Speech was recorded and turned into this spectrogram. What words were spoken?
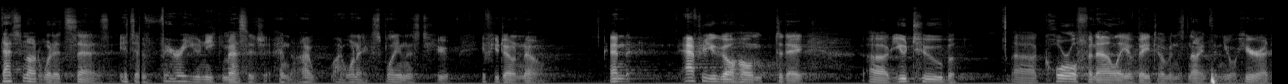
That's not what it says. It's a very unique message, and I, I want to explain this to you if you don't know. And after you go home today, uh, YouTube uh, choral finale of Beethoven's Ninth, and you'll hear it.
